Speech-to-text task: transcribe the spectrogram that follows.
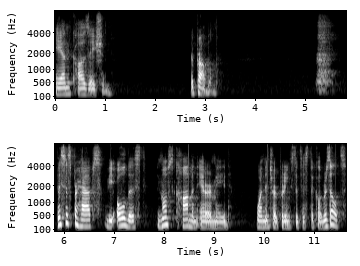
and causation. The problem. This is perhaps the oldest and most common error made when interpreting statistical results.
